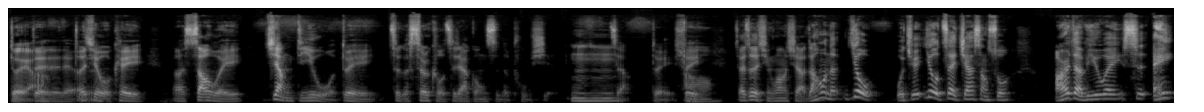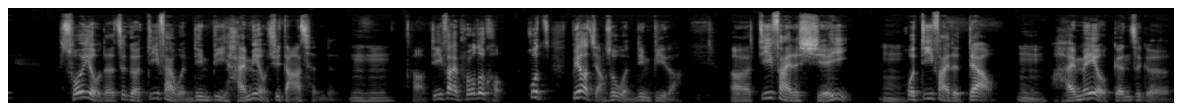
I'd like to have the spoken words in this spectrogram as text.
对啊，对对对，而且我可以呃稍微降低我对这个 Circle 这家公司的铺险，嗯哼，这样对，所以哦。在这个情况下，然后呢，又我觉得又再加上说 RWA 是哎所有的这个 DeFi 稳定币还没有去达成的，嗯哼，好 DeFi Protocol 或不要讲说稳定币了，呃 DeFi 的协议嗯。或 DeFi 的 DAO 嗯。还没有跟这个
